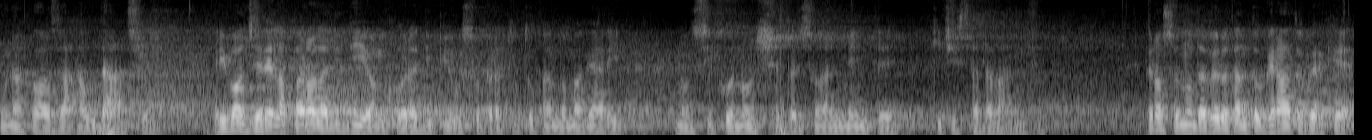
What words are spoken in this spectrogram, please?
una cosa audace. Rivolgere la parola di Dio ancora di più, soprattutto quando magari non si conosce personalmente chi ci sta davanti. Però sono davvero tanto grato perché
